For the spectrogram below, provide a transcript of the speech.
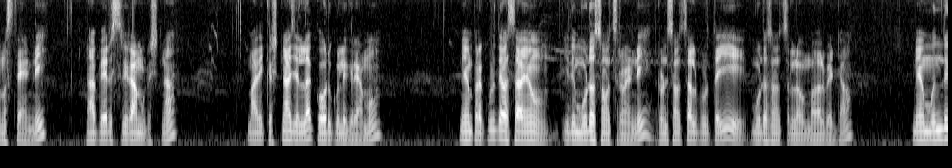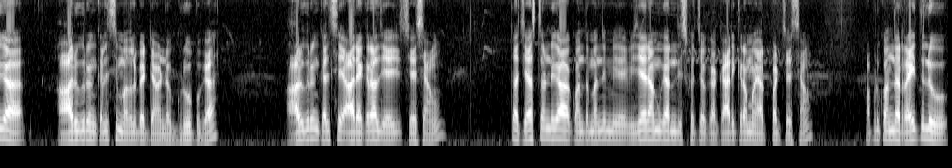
నమస్తే అండి. నా పేరు శ్రీరామకృష్ణ. మాది కృష్ణా జిల్లా కోరుకుల్లి గ్రామం. మేము ప్రకృతి వ్యవసాయం ఇది మూడో సంవత్సరం అండి. రెండు సంవత్సరాలు పూర్తయి మూడో సంవత్సరంలో మొదలుపెట్టాం. మేము ముందుగా ఆరుగురం కలిసి మొదలుపెట్టామండి ఒక గ్రూపుగా. ఆరుగురం కలిసి ఆరు ఎకరాలు చే చేశాము. చేస్తుండగా కొంతమంది మీ విజయరామ్ గారిని తీసుకొచ్చి ఒక కార్యక్రమం ఏర్పాటు చేశాం. అప్పుడు కొందరు రైతులు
